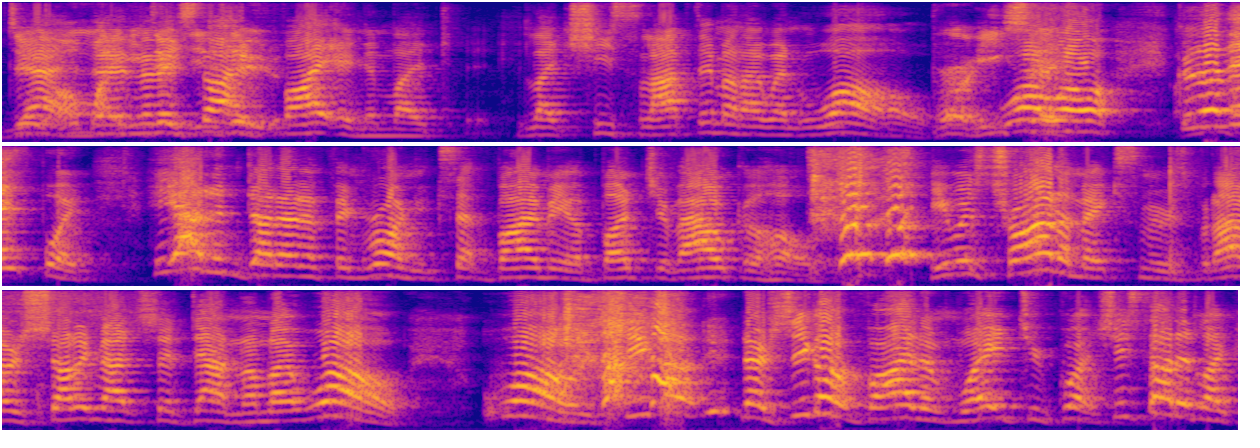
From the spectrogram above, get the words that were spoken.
Dude, yeah. oh my- then, then did, they started fighting, and like, like she slapped him, and I went, whoa, Bro, he whoa, said- whoa, because at this point he hadn't done anything wrong except buy me a bunch of alcohol. he was trying to make smooths, but I was shutting that shit down, and I'm like, whoa. Whoa, she got no, she got violent way too quick. She started like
